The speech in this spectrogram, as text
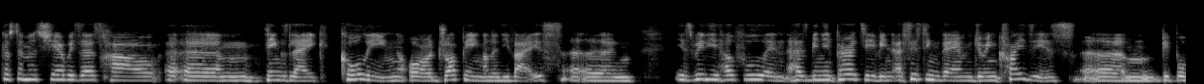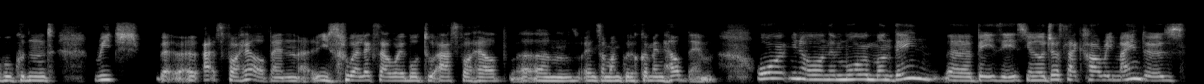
customers share with us how uh, um, things like calling or dropping on a device um, is really helpful and has been imperative in assisting them during crises. Um, people who couldn't reach, uh, ask for help, and through Alexa were able to ask for help, um, and someone could come and help them. Or, you know, on a more mundane uh, basis, you know, just like how reminders,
